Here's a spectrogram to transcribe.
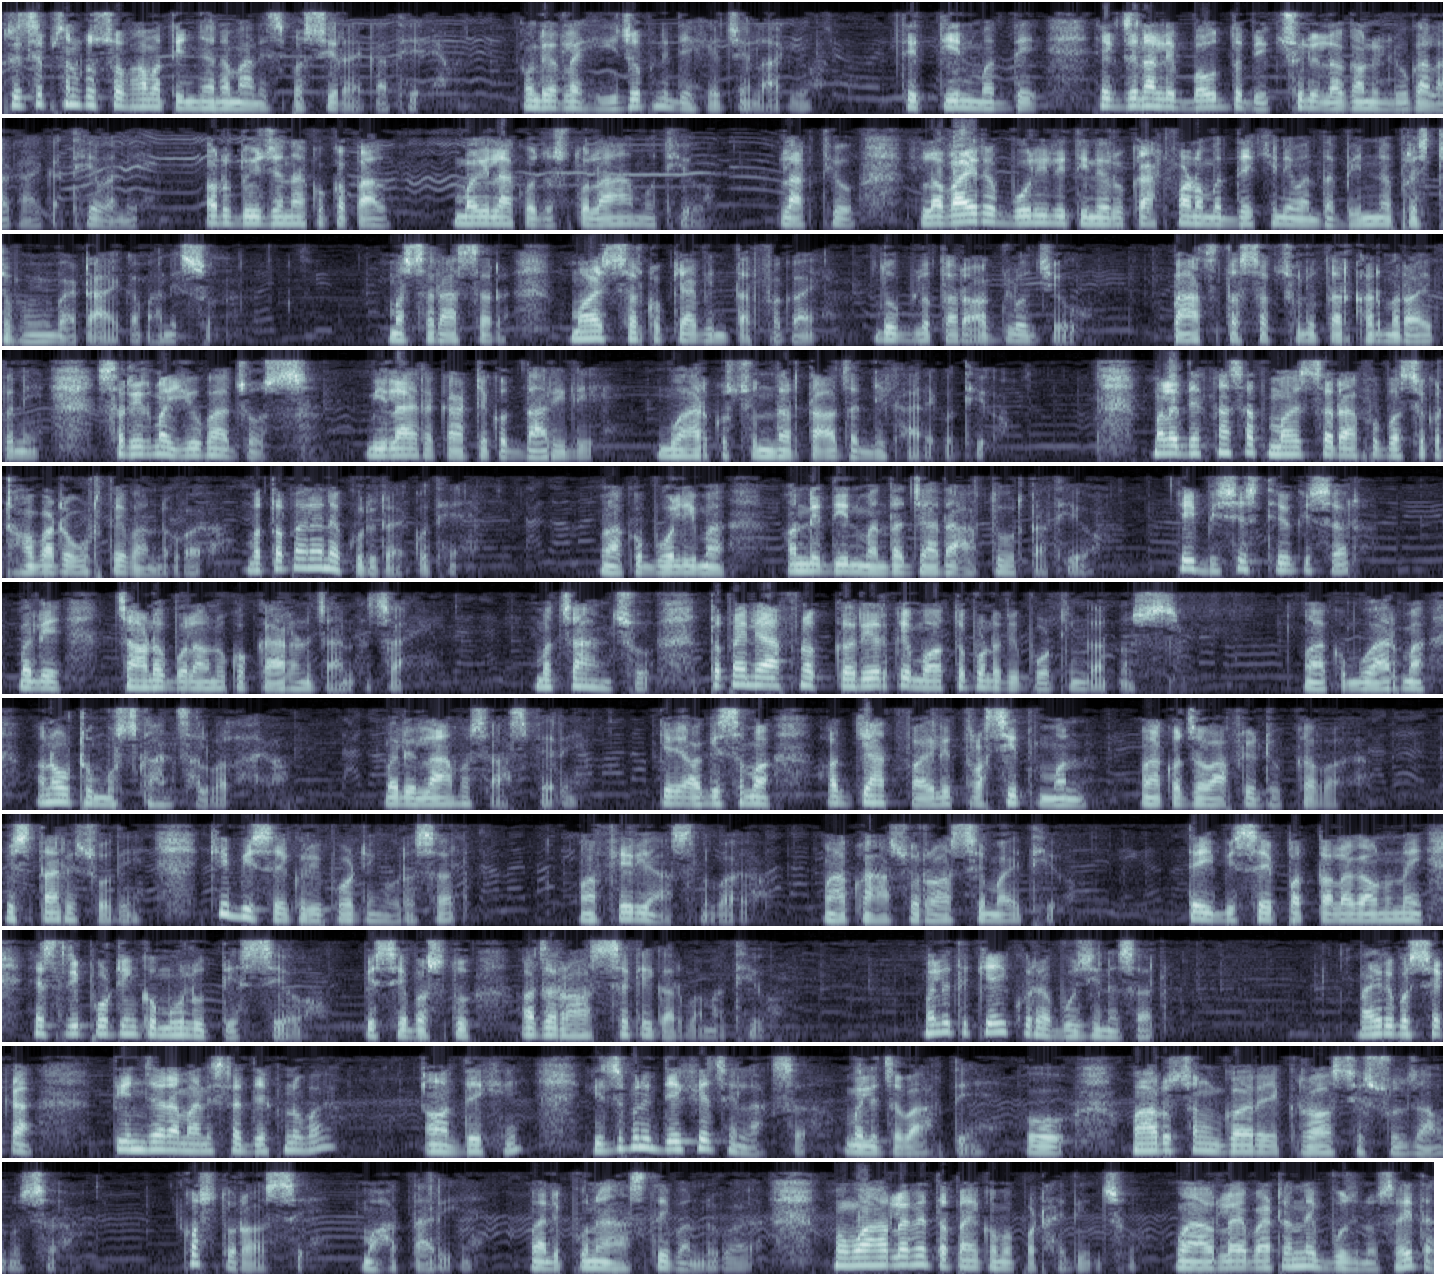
रिसेप्सनको सोफामा तिनजना मानिस बसिरहेका थिए। उनीहरूलाई हिजो पनि देखे चाहिँ लाग्यो। ती तीनमध्ये एकजनाले बौद्ध भिक्षुले लगाउने लुगा लगाएका थिए भने अरू दुईजनाको कपाल मैलाको जस्तो लामो थियो। लाग्थ्यो लबाई र बोलीले तिनीहरू काठमाडौँमा देखिने भन्दा भिन्न पृष्ठभूमिबाट आएका मानिस हुन्। म सरासर महेश सरको क्याबिनतर्फ गएँ। दुब्लो तर अग्लो जिउ। पाँच दशक छुनु तर्खरमा रहे पनि। शरीरमा युवा जोस मिलाएर काटेको दारीले मुहारको सुन्दरता अझ निखारेको थियो। मलाई देख्नसाथ महेश सर आफू बसेको ठाउँबाट उठ्दै भन्नुभयो म तपाईँलाई नै कुरिरहेको थिएँ। उहाँको बोलीमा अन्य दिनभन्दा ज्यादा आतुरता थियो। केही विशेष थियो कि सर? मैले चाँडो बोलाउनुको कारण जान्न चाहेँ। म चाहन्छु तपाईँले आफ्नो करियरकै महत्त्वपूर्ण रिपोर्टिङ गर्नुहोस्। उहाँको मुहारमा अनौठो मुस्कान छलबलायो। मैले लामो सास फेरेँ। केही अघिसम्म अज्ञात भएले त्रसित मन उहाँको जवाफले ढुक्क भयो। बिस्तारै सोधेँ के विषयको रिपोर्टिङ हो र सर? उहाँ फेरि हाँस्नुभयो। उहाँको हाँसो रहस्यमय थियो। त्यही विषय पत्ता लगाउनु नै यस रिपोर्टिङको मूल उद्देश्य हो। विषयवस्तु अझ रहस्यकै गर्वमा थियो। मैले त केही कुरा बुझिनँ सर। बाहिर बसेका तिनजना मानिसलाई देख्नुभयो? अँ देखेँ। हिजो पनि देखे चाहिँ लाग्छ। मैले जवाफ दिएँ। हो उहाँहरूसँग गएर एक रहस्य सुल्झाउनु छ। कस्तो रहस्य? म हतारिएँ उहाँले पुनः हाँस्दै भन्नुभयो। म उहाँहरूलाई नै तपाईँकोमा पठाइदिन्छु। उहाँहरूलाईबाट नै बुझ्नुहोस् है त।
